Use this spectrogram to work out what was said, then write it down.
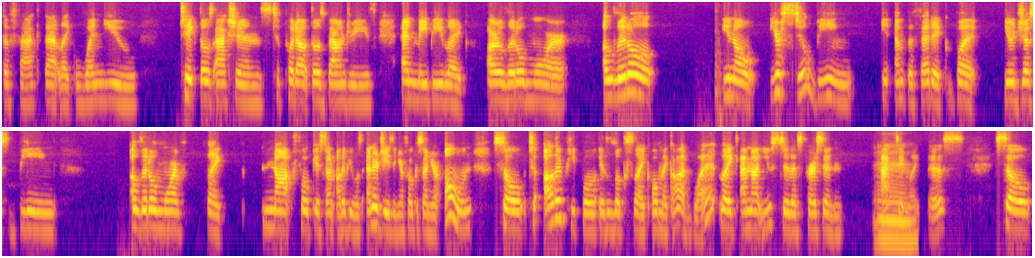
the fact that, like, when you take those actions to put out those boundaries and maybe, like, are a little more, a little, you know, you're still being empathetic, but you're just being a little more, like, not focused on other people's energies and you're focused on your own. So to other people, it looks like, oh my God, what? Like, I'm not used to this person mm. acting like this. So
